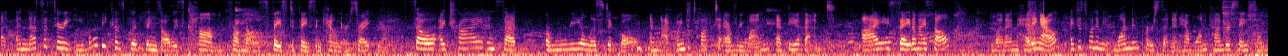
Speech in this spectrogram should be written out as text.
a, necessary evil because good things always come from those face-to-face encounters, right? Yeah. So I try and set a realistic goal. I'm not going to talk to everyone at the event. I say to myself, when I'm heading out, I just want to meet one new person and have one conversation.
